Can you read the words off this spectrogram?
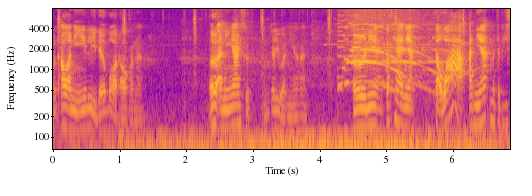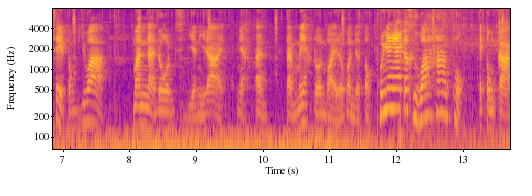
มันเอาอันนี้ลีดเดอร์บอร์ดออกก่อนนะ เอออันนี้ง่ายสุดผมจะอยู่อันนี้แล้วกัน เออเนี่ยก็แค่เนี้ยแต่ว่าอันเนี้ยมันจะพิเศษตรงที่ว่ามันน่ะโดนสีอันนี้ได้เนี่ยเออแต่ไม่อยากโดนบ่อยแล้วคนเดี๋ยวตกพูดง่ายๆก็คือว่าห้ามตกไอ้ตรงกลาง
